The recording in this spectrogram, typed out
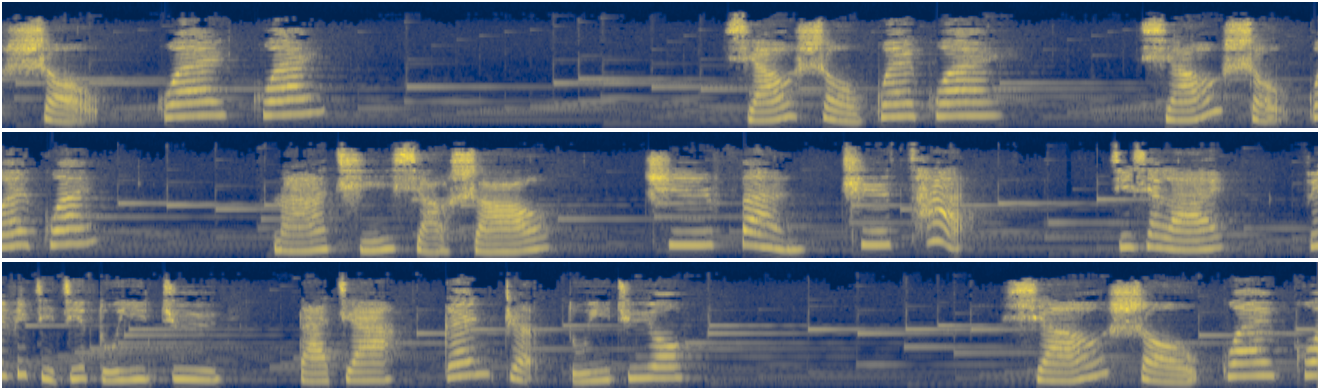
手乖乖。小手乖乖，小手乖乖，拿起小勺，吃饭吃菜。接下来，菲菲姐姐读一句，大家跟着读一句哟。小手乖乖，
